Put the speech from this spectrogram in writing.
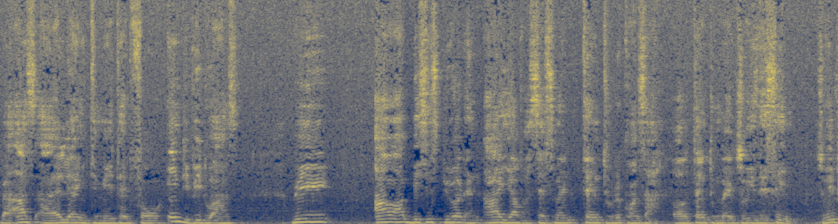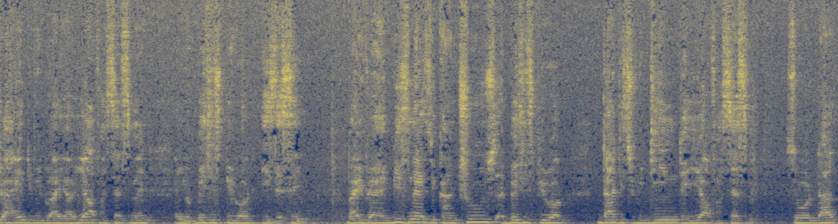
But as I earlier intimated, for individuals, we our business period and our year of assessment tend to reconcile or tend to merge. So it's the same. So if you are individual, your year of assessment and your basis period is the same. But if you are a business, you can choose a basis period that is within the year of assessment. So that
